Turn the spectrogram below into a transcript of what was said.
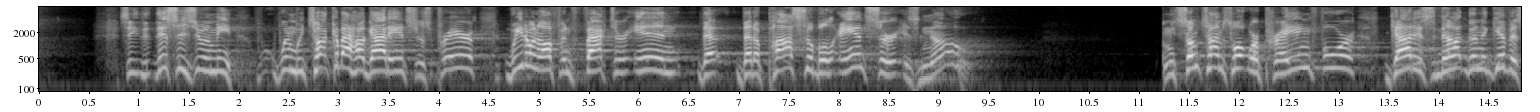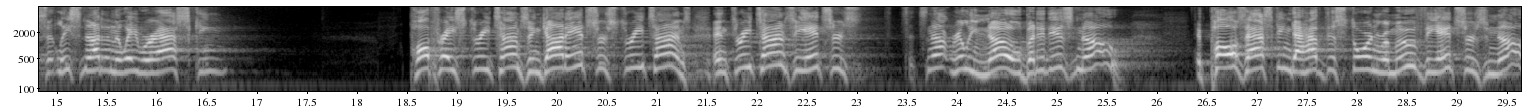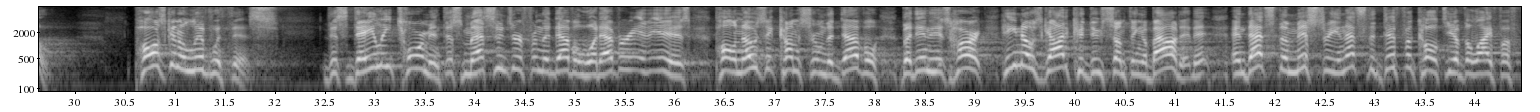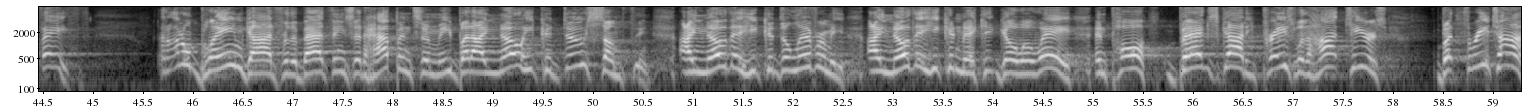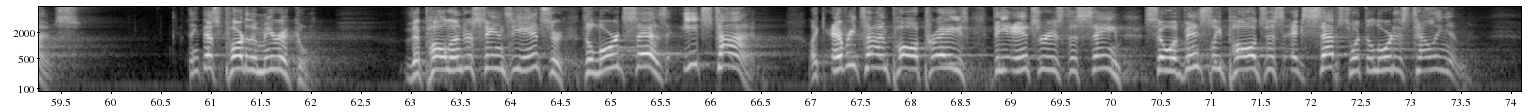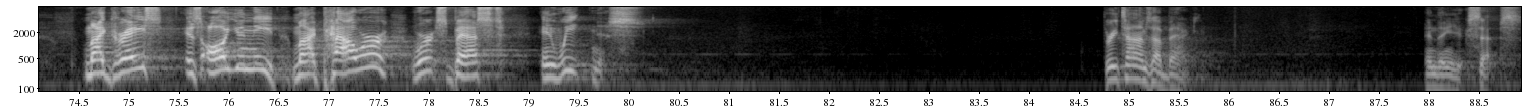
See, this is you and me. When we talk about how God answers prayer, we don't often factor in that, that a possible answer is no. I mean, sometimes what we're praying for, God is not going to give us, at least not in the way we're asking. Paul prays three times and God answers three times. And three times he answers, it's not really no, but it is no. If Paul's asking to have this thorn removed, the answer is no. Paul's going to live with this. this daily torment, this messenger from the devil, whatever it is, Paul knows it comes from the devil, but in his heart, he knows God could do something about it. And that's the mystery, and that's the difficulty of the life of faith. And I don't blame God for the bad things that happened to me, but I know He could do something. I know that He could deliver me. I know that He can make it go away. And Paul begs God, he prays with hot tears, but three times. I think that's part of the miracle that Paul understands the answer. The Lord says each time, like every time Paul prays, the answer is the same. So eventually, Paul just accepts what the Lord is telling him. My grace is all you need. My power works best in weakness. Three times I begged. And then he accepts.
